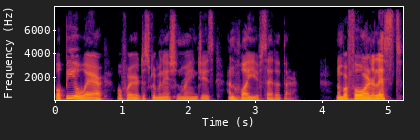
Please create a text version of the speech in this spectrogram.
but be aware of where your discrimination range is and why you've set it there. Number four on the list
